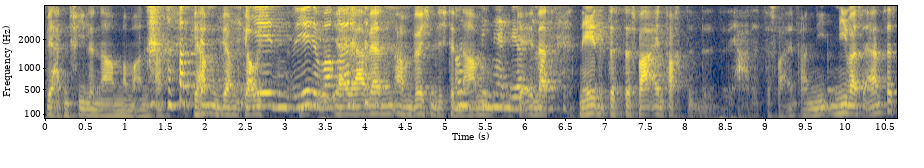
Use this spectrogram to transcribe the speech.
Wir hatten viele Namen am Anfang. Wir haben, wir haben glaube ich. Jeden, jede Woche. Ja, ja, wir haben- wöchentlich den Und Namen wie nennen wir uns geändert. heute? Nee, das, das war einfach, ja, das, das war einfach nie, nie was Ernstes.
